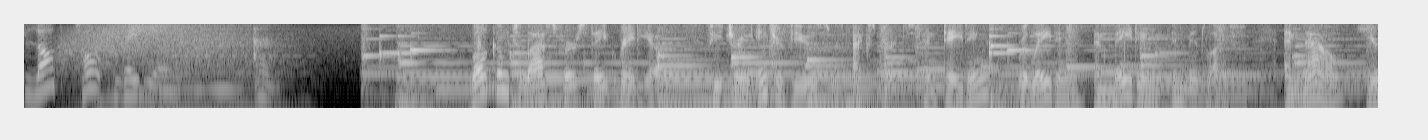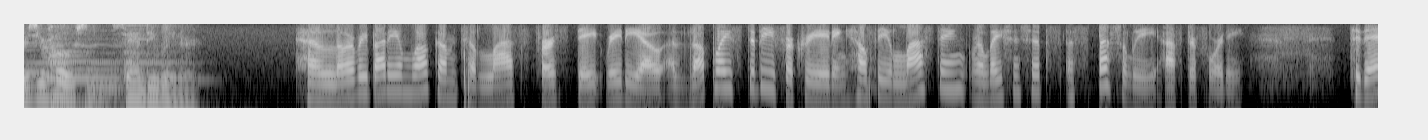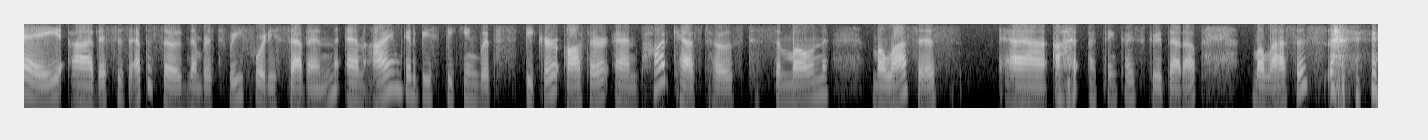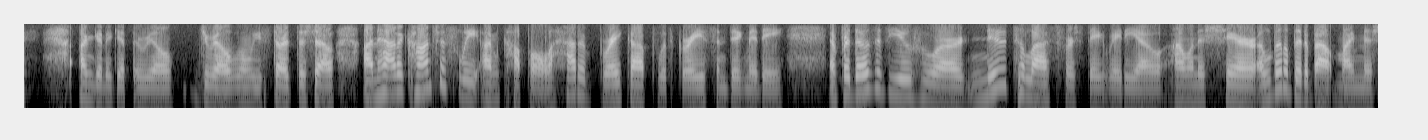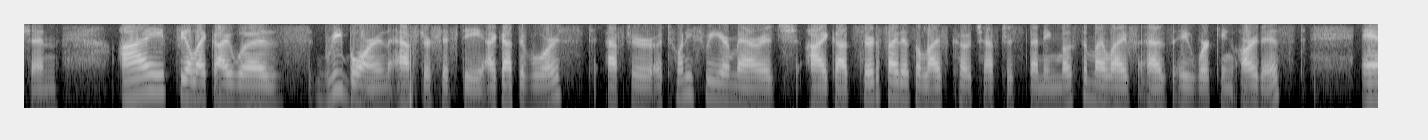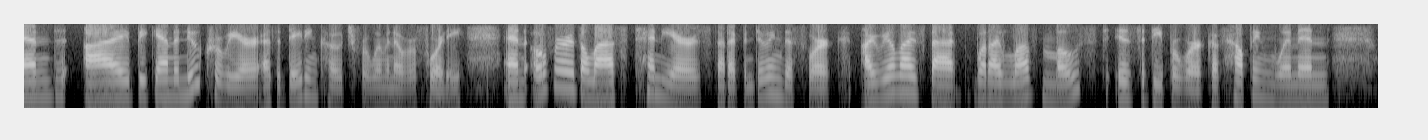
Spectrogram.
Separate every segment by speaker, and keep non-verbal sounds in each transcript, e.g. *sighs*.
Speaker 1: Blog Talk Radio.
Speaker 2: Welcome to Last First Date Radio, featuring interviews with experts in dating, relating, and mating in midlife. And now, here's your host, Sandy Weiner.
Speaker 3: Hello, everybody, and welcome to Last First Date Radio, the place to be for creating healthy, lasting relationships, especially after 40. Today, uh, this is episode number 347, and I'm going to be speaking with speaker, author, and podcast host Simone Molasses. Uh, *laughs* I think I screwed that up. Molasses. *laughs* I'm going to get the real drill when we start the show on how to consciously uncouple, how to break up with grace and dignity. And for those of you who are new to Last First Date Radio, I want to share a little bit about my mission. I feel like I was reborn after 50. I got divorced after a 23 year marriage. I got certified as a life coach after spending most of my life as a working artist. And I began a new career as a dating coach for women over 40. And over the last 10 years that I've been doing this work, I realized that what I love most is the deeper work of helping women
